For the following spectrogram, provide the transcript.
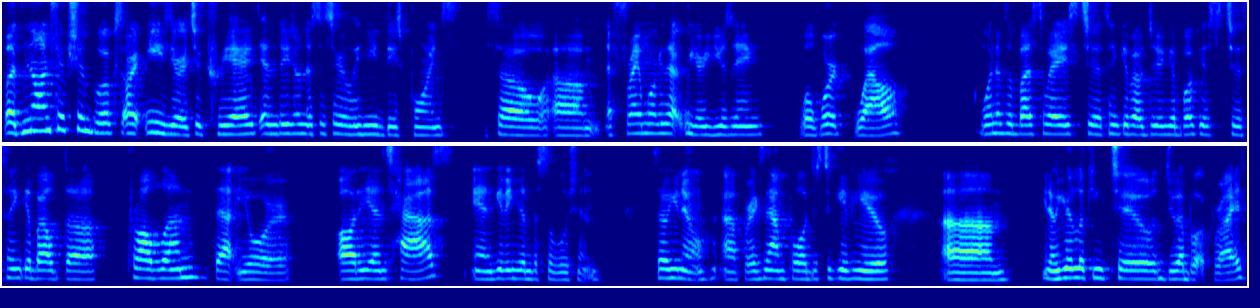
But nonfiction books are easier to create, and they don't necessarily need these points. So um, a framework that we are using will work well. One of the best ways to think about doing a book is to think about the problem that your audience has and giving them the solution. So you know uh, for example just to give you um, you know you're looking to do a book right?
